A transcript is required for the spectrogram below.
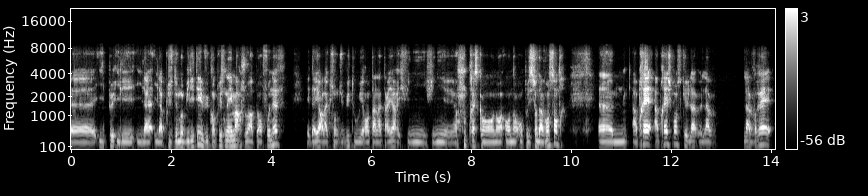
Euh, il, peut, il, est, il, a, il a plus de mobilité, vu qu'en plus Neymar joue un peu en faux neuf. Et d'ailleurs, l'action du but où il rentre à l'intérieur, il finit, il finit euh, presque en, en- position d'avant-centre. Euh, après, après, je pense que la, la, vraie,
